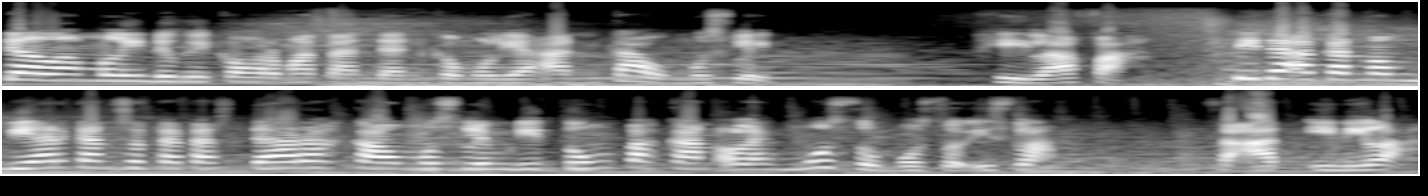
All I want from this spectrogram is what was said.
dalam melindungi kehormatan dan kemuliaan kaum muslim. Khilafah tidak akan membiarkan setetes darah kaum muslim ditumpahkan oleh musuh-musuh Islam. Saat inilah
